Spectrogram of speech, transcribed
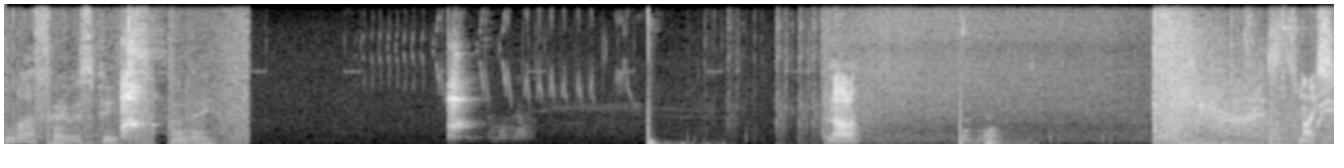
Last guy with speed, okay. no. Banana. Nice.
